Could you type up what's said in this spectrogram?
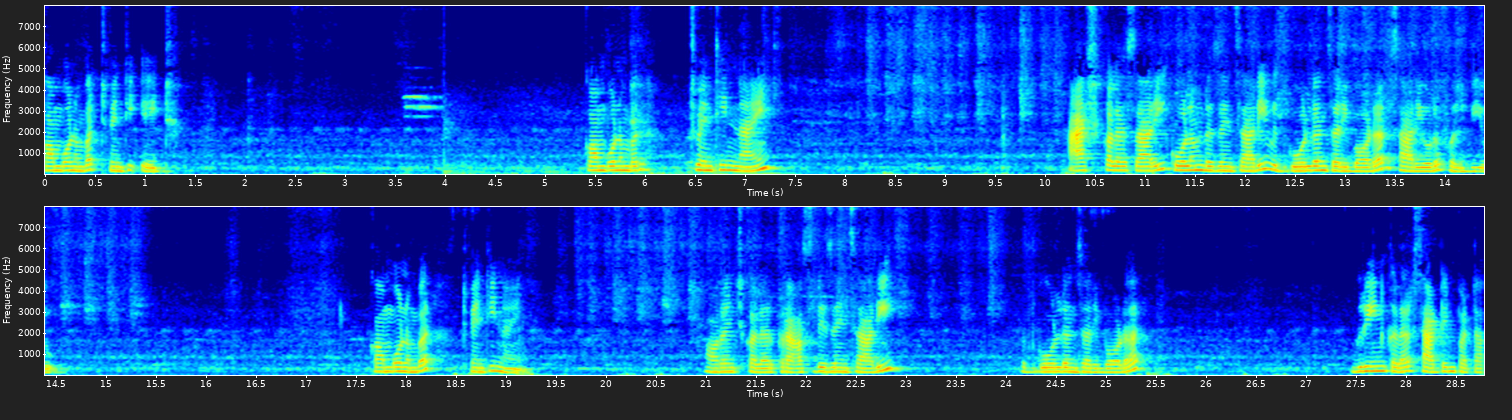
combo number twenty eight combo number twenty nine ash colour sari kolam design sari with golden sari border சாரியோட full view combo number 29 orange color cross design saree with golden saree border green color satin patta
